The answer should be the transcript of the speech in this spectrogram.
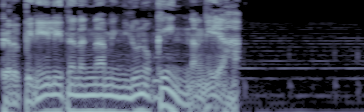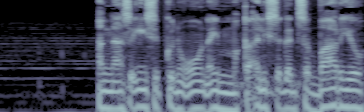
Pero pinilit na lang naming lunukin ng hiya. Ang nasa isip ko noon ay makaalis agad sa baryo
